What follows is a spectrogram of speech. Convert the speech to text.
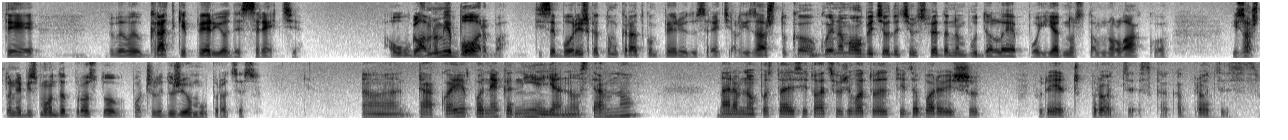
te kratke periode sreće? Uglavnom je borba. Ti se boriš ka tom kratkom periodu sreće, ali zašto kao, ko je nama obećao da će sve da nam bude lepo, jednostavno, lako i zašto ne bismo onda prosto počeli da uživamo u procesu? E, tako je, ponekad nije jednostavno. Naravno, postoje situacije u životu da ti zaboraviš reč proces, kakav proces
